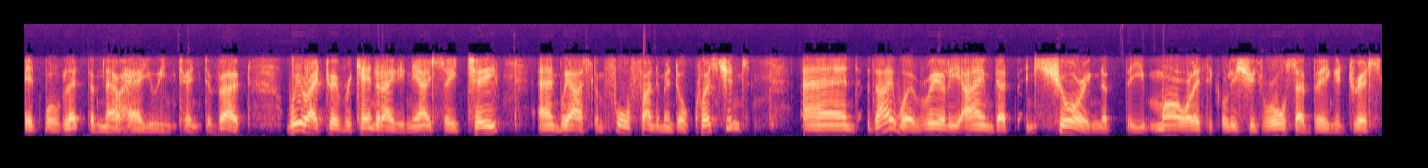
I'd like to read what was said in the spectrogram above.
it will let them know how you intend to vote. We wrote to every candidate in the ACT and we asked them four fundamental questions. And they were really aimed at ensuring that the moral, ethical issues were also being addressed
